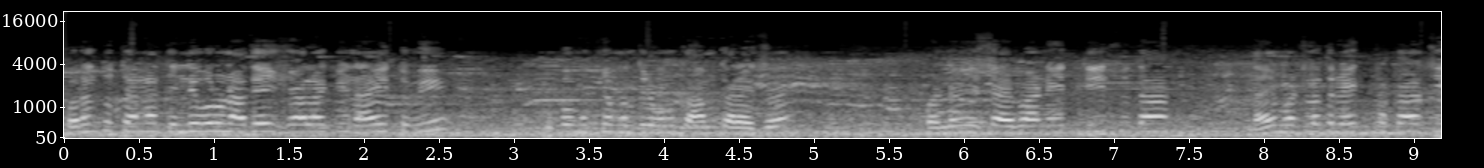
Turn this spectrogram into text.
परंतु त्यांना दिल्लीवरून आदेश आला की नाही तुम्ही उपमुख्यमंत्री म्हणून काम करायचं आहे. फडणवीस साहेबांनी ती सुद्धा नाही म्हटलं तर एक प्रकारची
